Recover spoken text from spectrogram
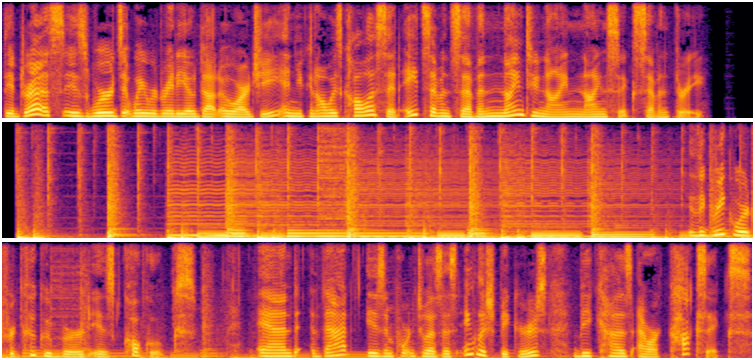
The address is words at waywordradio.org, and you can always call us at 877 929 9673. The Greek word for cuckoo bird is kokuks. And that is important to us as English speakers because our coccyx,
